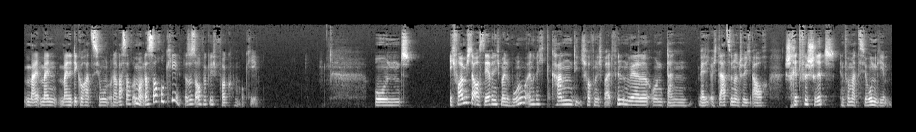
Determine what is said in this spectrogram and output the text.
mein, mein, meine Dekoration oder was auch immer. Und das ist auch okay. Das ist auch wirklich vollkommen okay. Und ich freue mich da auch sehr, wenn ich meine Wohnung einrichten kann, die ich hoffentlich bald finden werde. Und dann werde ich euch dazu natürlich auch Schritt für Schritt Informationen geben.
